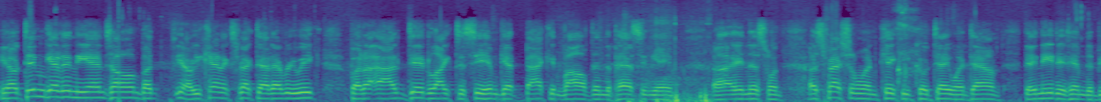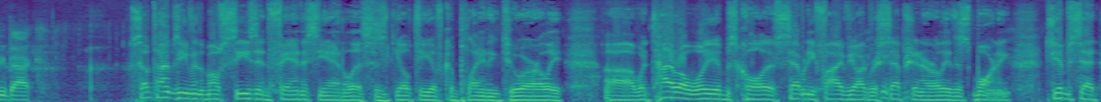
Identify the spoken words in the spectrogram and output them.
You know, didn't get in the end zone, but you know you can't expect that every week. But I, I did like to see him get back involved in the passing game uh, in this one, especially when Keke Coutee went down. They needed him to be back. Sometimes even the most seasoned fantasy analyst is guilty of complaining too early. Uh, when Tyrell Williams called a 75 yard reception early this morning, Jim said,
